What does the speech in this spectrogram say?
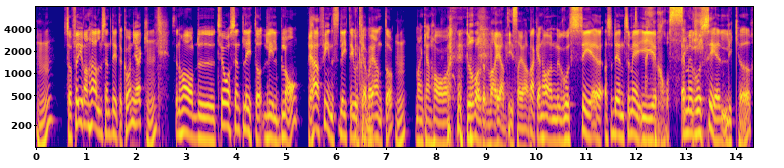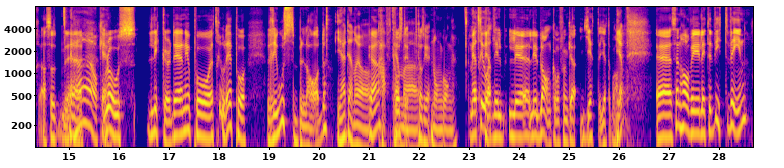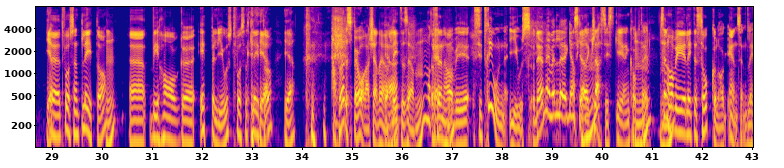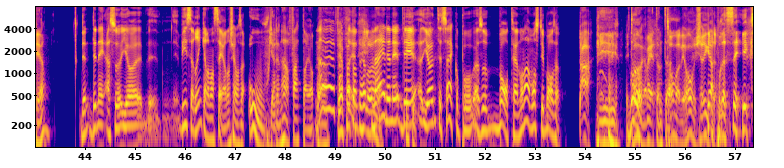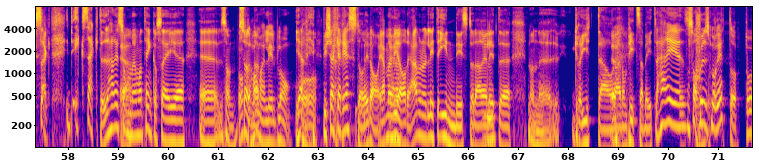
Mm. Så 4,5 centiliter konjak. Sen har du 2 centiliter Lille Blanc. Här finns lite olika varianter. Mm. Man kan ha Du har valt en variant gissar jag. man kan ha en rosé, alltså den som är i Rosé? Ja, men rosélikör. Alltså eh, Ja, okej. rose liquor. Det är nog på, jag tror det är på rosblad. Ja, den har jag Ja, haft konstigt, hemma konstigt. någon gång. Men jag tror Ja. att Lille Lille Blanc kommer funka jätte, jättebra. Ja. Eh, sen har vi lite vitt vin, Ja. Mm. eh, två centiliter. Eh, vi har eh, äppeljuice, två centiliter. Ja, ja. Han började spåra känner jag. Ja. Lite så. Mm, Och okej. sen har vi citronjuice och den är väl eh, ganska Mm. klassisk i en cocktail. Sen har vi lite sockerlag, en centiliter. Ja. Den, den är, alltså, jag, vissa drinkar när man ser den känner man så här, oh ja den här fattar jag. Nej, jag fattar inte heller den Nej, här. den är, det, jag är inte säker på, alltså bartenderna måste ju bara säga, ah, vi, vi tar, jag vet inte. vad vi har i kylen. Ja, precis. Exakt. Exakt. Det här är som Ja. man tänker sig eh, eh, som Ofta söndag. har man Lille Blanc. Ja, och- vi käkar rester idag. Ja, men vi Ja. gör det. Ja, men lite indiskt och där är lite någon eh, gryta och där är någon pizzabit. Det här är en sån. Sju små rätter på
